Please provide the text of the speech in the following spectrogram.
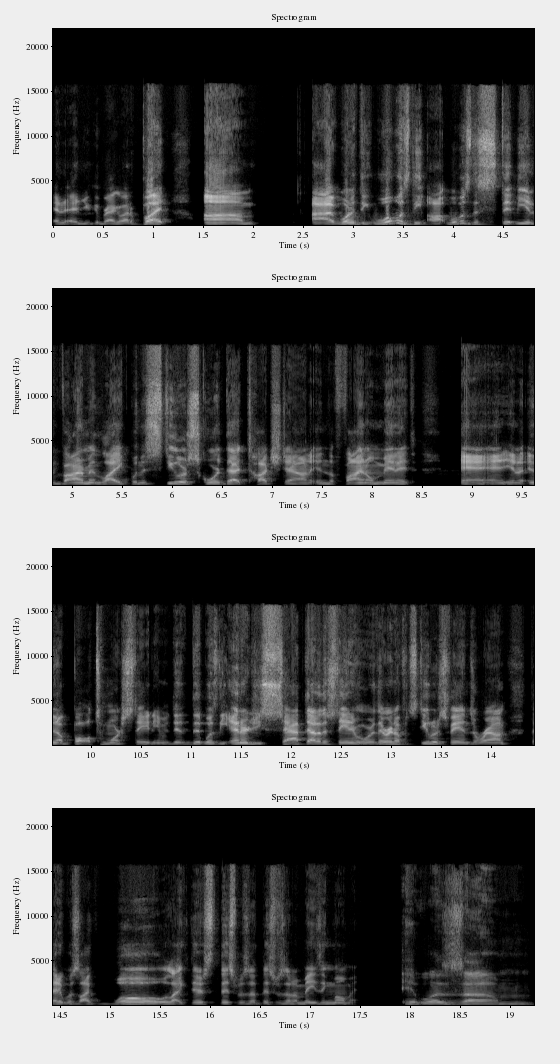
and and you could brag about it. But um, I wanted the what was the uh, what was the the environment like when the Steelers scored that touchdown in the final minute and, and in, a, in a Baltimore stadium? Did, did- was the energy sapped out of the stadium, or were there enough Steelers fans around that it was like whoa, like this this was a this was an amazing moment? it was um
